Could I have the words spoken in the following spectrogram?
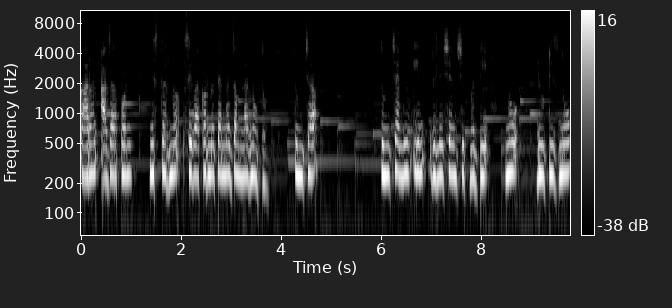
कारण आजारपण निस्तरणं सेवा करणं त्यांना जमणार नव्हतं. तुमच्या तुमच्या लिव्ह इन रिलेशनशिपमध्ये नो ड्युटीज नो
